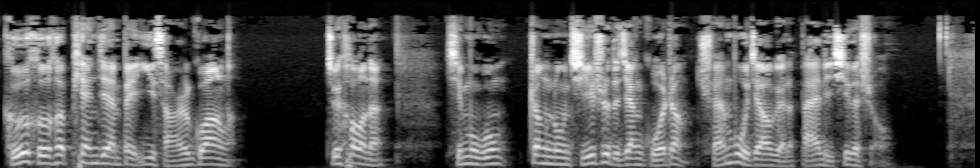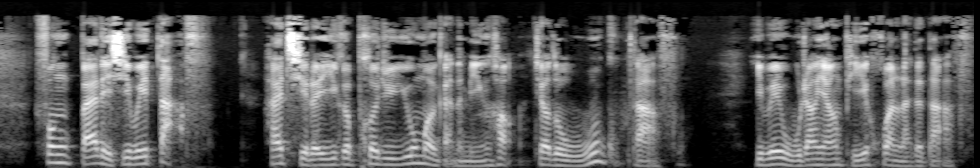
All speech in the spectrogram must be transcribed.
隔阂和偏见被一扫而光了。最后呢，秦穆公郑重其事的将国政全部交给了百里奚的手。封百里奚为大夫，还起了一个颇具幽默感的名号，叫做五谷大夫，以为五张羊皮换来的大夫。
